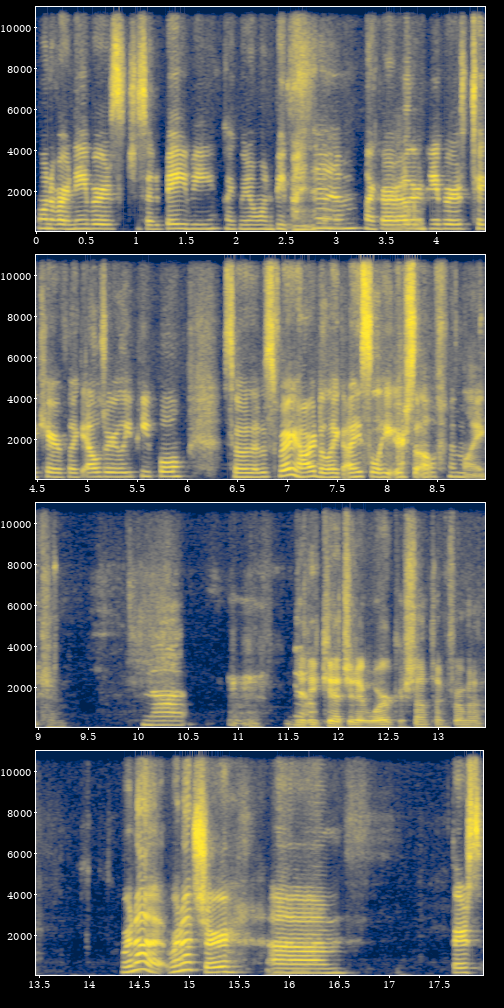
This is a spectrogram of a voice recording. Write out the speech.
one of our neighbors just had a baby. Like we don't want to be by mm-hmm. them. Like our other neighbors take care of like elderly people. So it was very hard to like isolate yourself and like mm-hmm. not. Did he catch it at work or something from a? We're not. We're not sure. Um, there's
